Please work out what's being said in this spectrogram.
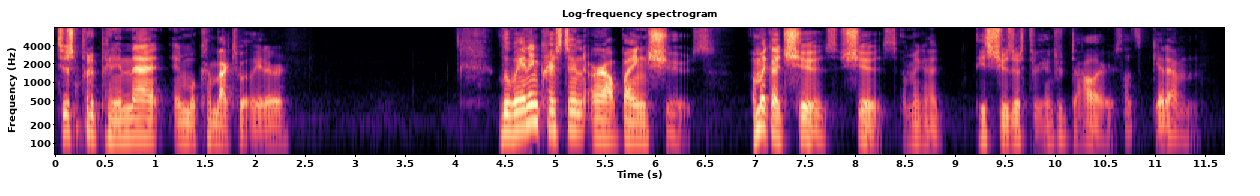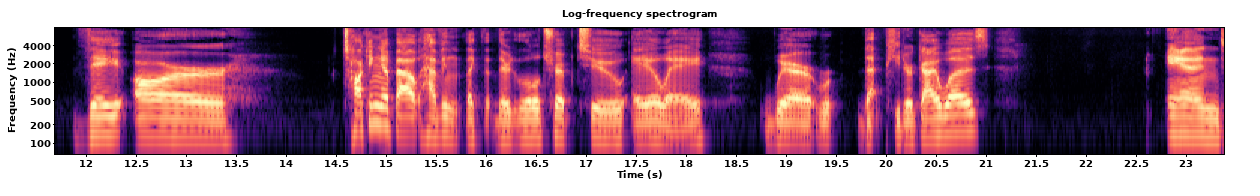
just put a pin in that, and we'll come back to it later. Luann and Kristen are out buying shoes. Oh my god, shoes, shoes! Oh my god, these shoes are three hundred dollars. Let's get them. They are talking about having like their little trip to AOA where that Peter guy was. And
